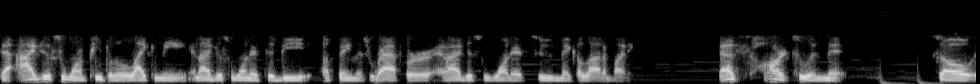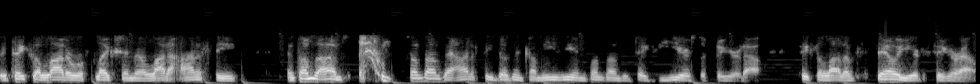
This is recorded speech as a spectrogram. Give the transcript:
that I just want people to like me and I just wanted to be a famous rapper and I just wanted to make a lot of money. That's hard to admit. So it takes a lot of reflection and a lot of honesty. And sometimes, sometimes that honesty doesn't come easy and sometimes it takes years to figure it out. It takes a lot of failure to figure out.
